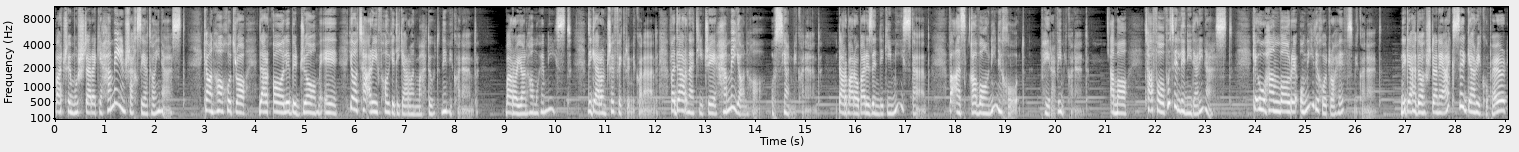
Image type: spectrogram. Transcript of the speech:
و چه مشترک همه این شخصیت ها این است که آنها خود را در قالب جامعه یا تعریف های دیگران محدود نمی کنند برای آنها مهم نیست. دیگران چه فکری می کنند و در نتیجه همه آنها اسیان می کنند در برابر زندگی می ایستند و از قوانین خود پیروی می کنند اما تفاوت لنی در این است که او هموار امید خود را حفظ می کند نگه داشتن عکس گری کوپر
